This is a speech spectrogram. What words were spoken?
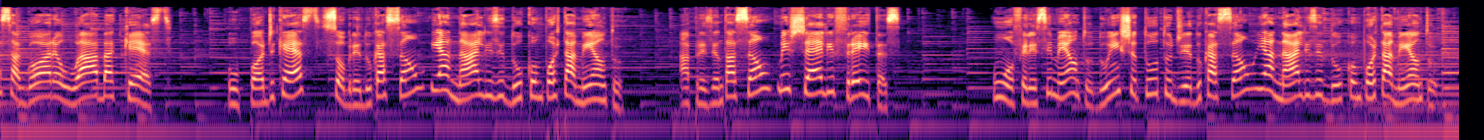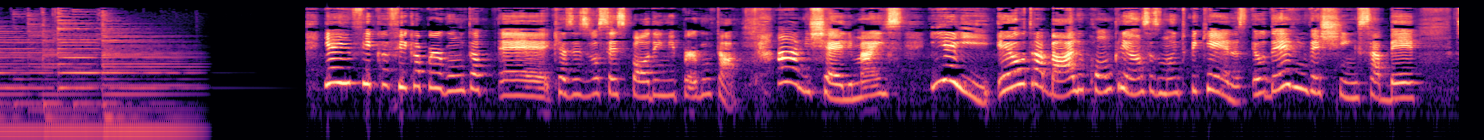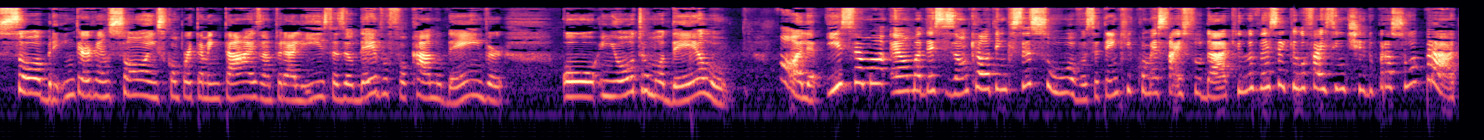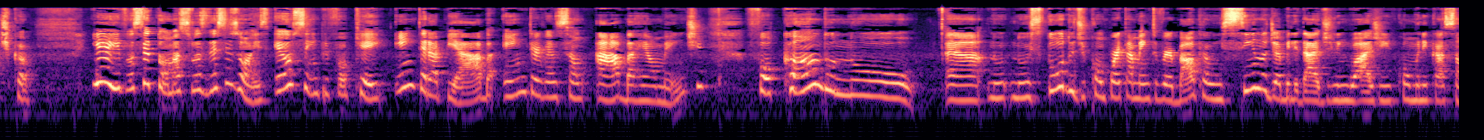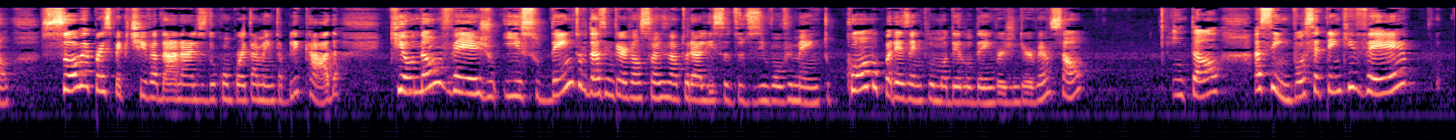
Começa agora o Abacast, o podcast sobre educação e análise do comportamento. Apresentação: Michele Freitas. Um oferecimento do Instituto de Educação e Análise do Comportamento. E aí fica, fica a pergunta é, que às vezes vocês podem me perguntar. Ah, Michele, mas e aí? Eu trabalho com crianças muito pequenas. Eu devo investir em saber sobre intervenções comportamentais naturalistas? Eu devo focar no Denver ou em outro modelo? Olha, isso é uma, é uma decisão que ela tem que ser sua. Você tem que começar a estudar aquilo e ver se aquilo faz sentido para sua prática. E aí você toma as suas decisões. Eu sempre foquei em terapia ABA, em intervenção ABA realmente, focando no, é, no, no, estudo de comportamento verbal, que é o ensino de habilidade de linguagem e comunicação, sob a perspectiva da análise do comportamento aplicada, que eu não vejo isso dentro das intervenções naturalistas do desenvolvimento, como, por exemplo, o modelo Denver de intervenção. Então, assim, você tem que ver,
